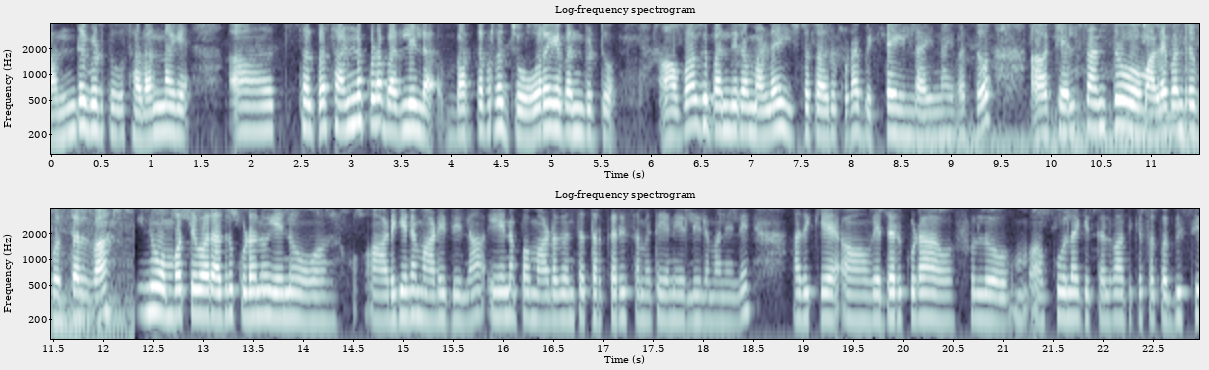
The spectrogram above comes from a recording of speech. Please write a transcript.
ಬಂದೇ ಬಿಡ್ತು ಸಡನ್ನಾಗೆ ಸ್ವಲ್ಪ ಸಣ್ಣ ಕೂಡ ಬರಲಿಲ್ಲ. ಬರ್ತಾ ಬರ್ತಾ ಜೋರಾಗೆ ಬಂದುಬಿಡ್ತು. ಆವಾಗ ಬಂದಿರೋ ಮಳೆ ಇಷ್ಟೊತ್ತಾದರೂ ಕೂಡ ಬಿಟ್ಟೇ ಇಲ್ಲ ಇನ್ನು ಇವತ್ತು. ಕೆಲಸ ಅಂತೂ ಮಳೆ ಬಂದರೆ ಗೊತ್ತಲ್ವಾ? ಇನ್ನೂ ಒಂಬತ್ತುವರೆ ಆದರೂ ಕೂಡ ಏನು ಅಡುಗೆನೇ ಮಾಡಿರಲಿಲ್ಲ. ಏನಪ್ಪ ಮಾಡೋದು ತರಕಾರಿ ಸಮೇತ ಏನೂ ಇರಲಿಲ್ಲ ಮನೆಯಲ್ಲಿ. ಅದಕ್ಕೆ ವೆದರ್ ಕೂಡ ಫುಲ್ಲು ಕೂಲಾಗಿತ್ತಲ್ವ ಅದಕ್ಕೆ ಸ್ವಲ್ಪ ಬಿಸಿ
